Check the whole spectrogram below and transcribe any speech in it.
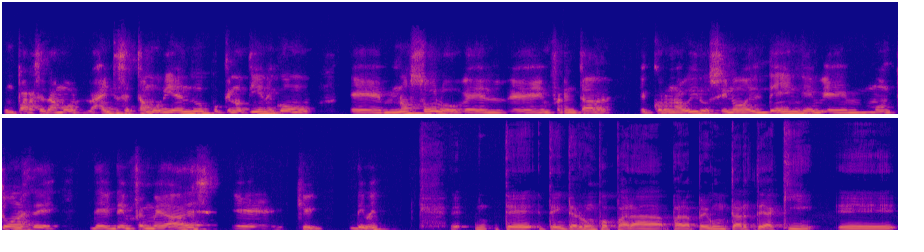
un paracetamol. La gente se está muriendo porque no tiene cómo eh, no solo el eh, enfrentar el coronavirus, sino el dengue, eh, montones de, enfermedades que... Dime. Te, interrumpo para, preguntarte aquí e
